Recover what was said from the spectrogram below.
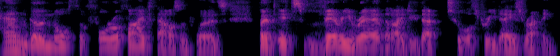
can go north of four or 5,000 words, but it's very rare that I do that two or three days running.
